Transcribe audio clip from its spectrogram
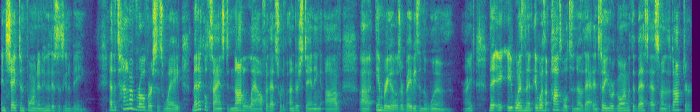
and shaped and formed in who this is going to be. At the time of Roe versus Wade, medical science did not allow for that sort of understanding of uh, embryos or babies in the womb. Right? It wasn't. It wasn't possible to know that, and so you were going with the best estimate of the doctor.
